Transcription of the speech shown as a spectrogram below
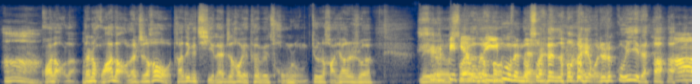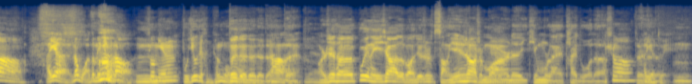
啊，滑倒了。但是滑倒了之后，他这个起来之后也特别从容，就是好像是说，那是个 编编舞的一部分呗都摔了之后，对我这是故意的。啊，哎呀，那我都没看到，说明补救的很成功啊。对对对对对啊对，而且他跪那一下子吧，就是嗓音上什么玩意儿的听不出来太多的，是吗对哎呀对对嗯，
